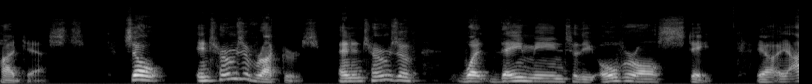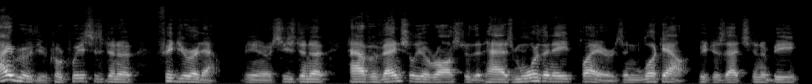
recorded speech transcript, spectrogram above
podcasts. So, in terms of Rutgers and in terms of what they mean to the overall state, you know, I agree with you. Coquese is going to figure it out. You know, she's going to have eventually a roster that has more than eight players, and look out because that's going to be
